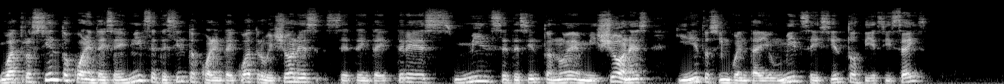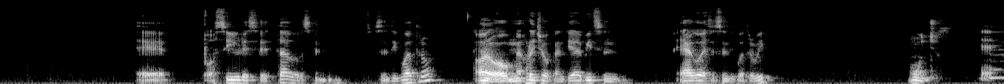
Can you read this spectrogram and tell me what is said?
446.744 billones, 73.709 millones, 551.616 eh, posibles estados en 64. O, mejor dicho, cantidad de bits en. ¿Es algo de 64 bits? muchos. Eh,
